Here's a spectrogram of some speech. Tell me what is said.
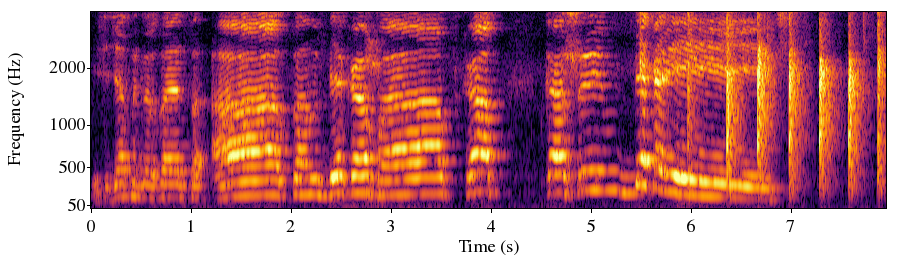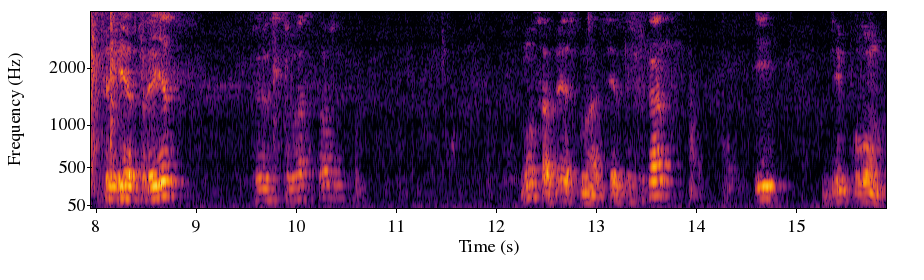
И сейчас награждается Асанбеков Асхат Кашимбекович. Привет, привет. Приветствую вас тоже. Ну, соответственно, сертификат и диплом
